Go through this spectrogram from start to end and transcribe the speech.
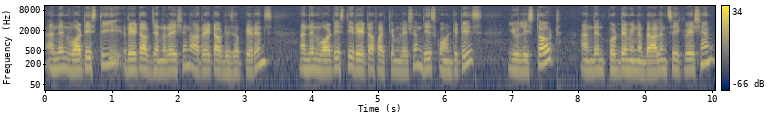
And then what is the rate of generation or rate of disappearance? And then what is the rate of accumulation? These quantities you list out and then put them in a balance equation.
